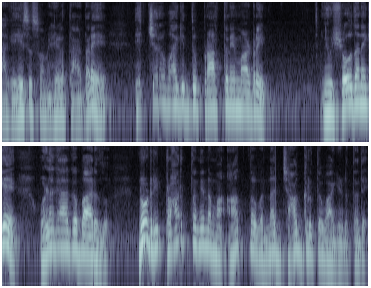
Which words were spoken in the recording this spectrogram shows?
ಆಗ ಯೇಸು ಸ್ವಾಮಿ ಹೇಳ್ತಾ ಇದ್ದಾರೆ, ಎಚ್ಚರವಾಗಿದ್ದು ಪ್ರಾರ್ಥನೆ ಮಾಡ್ರಿ. ನೀವು ಶೋಧನೆಗೆ ಒಳಗಾಗಬಾರದು. ನೋಡ್ರಿ, ಪ್ರಾರ್ಥನೆ ನಮ್ಮ ಆತ್ಮವನ್ನು ಜಾಗೃತವಾಗಿಡುತ್ತದೆ.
